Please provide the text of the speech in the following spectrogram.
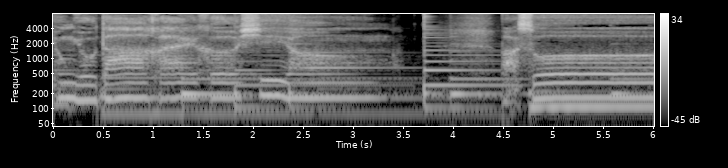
拥有大海和夕阳，把所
